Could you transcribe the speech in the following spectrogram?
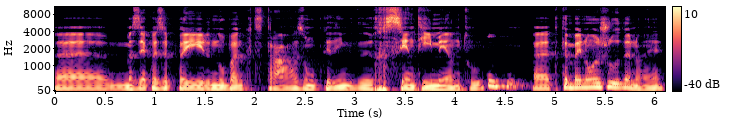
ah, mas é coisa para ir no banco de trás, um bocadinho de ressentimento, ah, que também não ajuda, não é?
